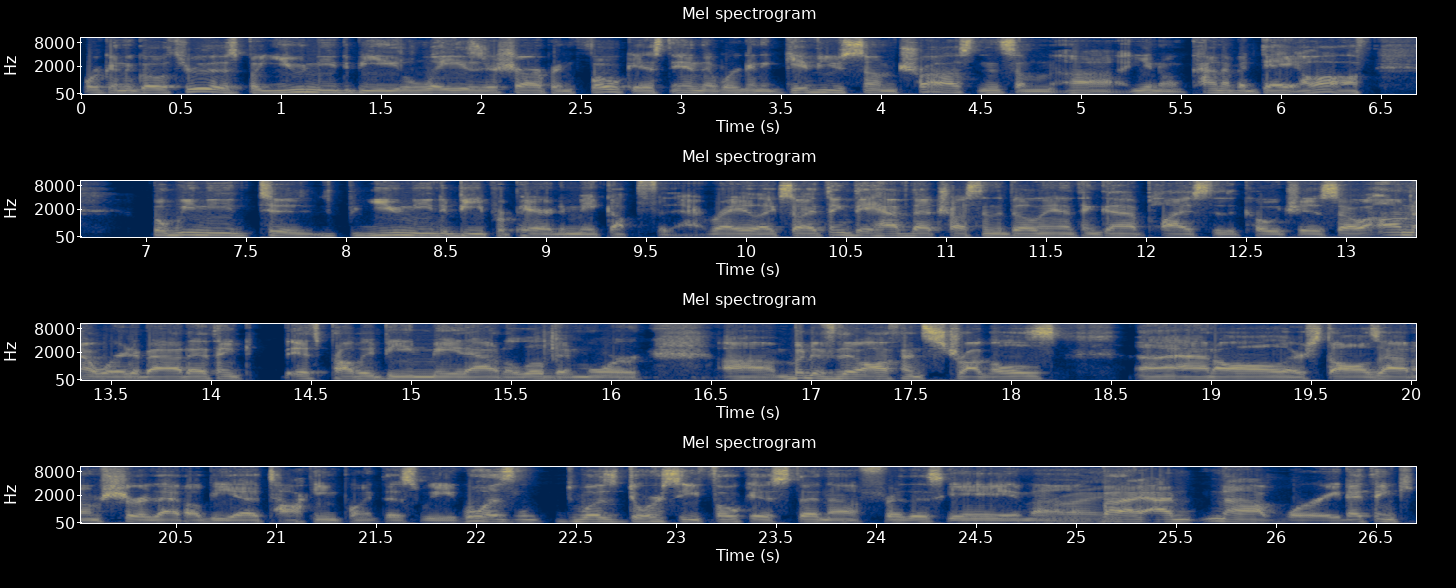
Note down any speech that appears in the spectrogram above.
We're going to go through this, but you need to be laser sharp and focused in that we're going to give you some trust and some, uh, you know, kind of a day off but we need to you need to be prepared to make up for that right? Like so i think they have that trust in the building. I think that applies to the coaches. So i'm not worried about it. I think it's probably being made out a little bit more um, but if the offense struggles uh, at all or stalls out i'm sure that'll be a talking point this week. Was was dorsey focused enough for this game? Uh, right. but I, i'm not worried. I think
